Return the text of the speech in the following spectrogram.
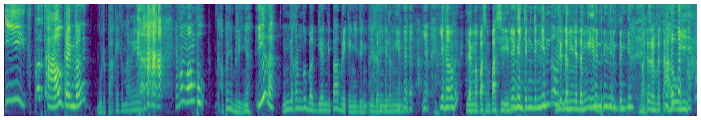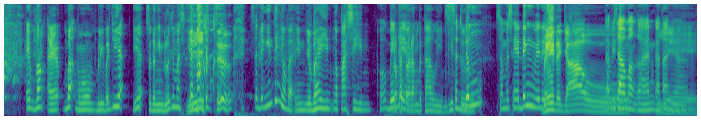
Ih, kok lu tahu keren banget. Gue udah pakai kemarin. Emang mampu? Apanya belinya? Iyalah. Enggak kan gue bagian di pabrik yang nyedeng nyedeng nyedengin, ya, yang apa? yang ngepas ngepasin, Yang apa sih? nyedeng nyedengin, Nyedeng nyedengin. bahasa Betawi. eh bang, eh mbak mau beli baju ya? Iya, sedengin dulu aja mas. Gitu. Sedengin tuh nyobain. Nyobain, ngepasin. Oh, beda Kalau kata ya? orang Betawi begitu. Sedeng sama sedeng beda. Beda jauh. Tapi sama kan katanya. Iya.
